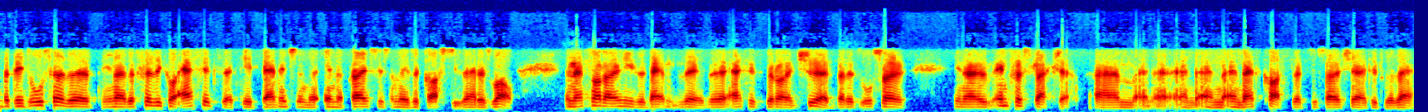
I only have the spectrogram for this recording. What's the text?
But there's also the you know the physical assets that get damaged in the in the process, and there's a cost to that as well. And that's not only the the, the assets that are insured, but it's also you know, infrastructure um, and, and, and, and that cost that's associated with that.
